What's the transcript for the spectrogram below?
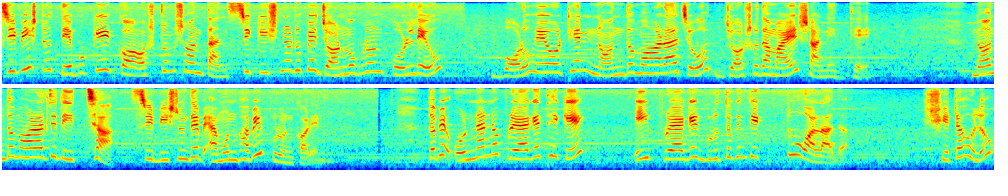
শ্রীবিষ্ণু দেবকীর গ- অষ্টম সন্তান শ্রীকৃষ্ণরূপে জন্মগ্রহণ করলেও বড় হয়ে ওঠেন নন্দ মহারাজ ও যশোদা মায়ের সান্নিধ্যে। নন্দ মহারাজের ইচ্ছা শ্রী বিষ্ণুদেব এমনভাবেই পূরণ করেন। তবে অন্যান্য প্রয়াগের থেকে এই প্রয়াগের গুরুত্ব কিন্তু একটু আলাদা। সেটা হলো,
